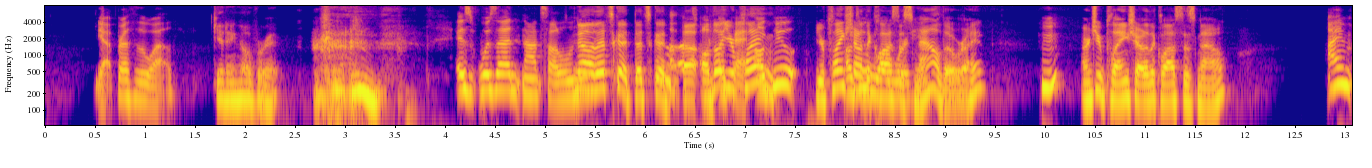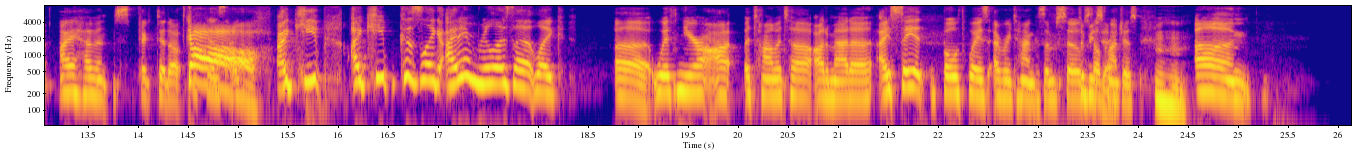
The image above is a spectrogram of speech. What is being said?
Yeah, Breath of the Wild. Getting over it. Is was that not subtle enough? No, that's good. That's good. uh, although you're playing, do- you're playing I'll Shadow of the do Colossus now, though, right? Hmm? Aren't you playing Shadow of the Colossus now? I'm I haven't picked it up because I, Ah! I keep I keep because like I didn't realize that like uh with Nier automata automata I say it both ways every time because I'm so To be safe. self conscious. Mhm. Um,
